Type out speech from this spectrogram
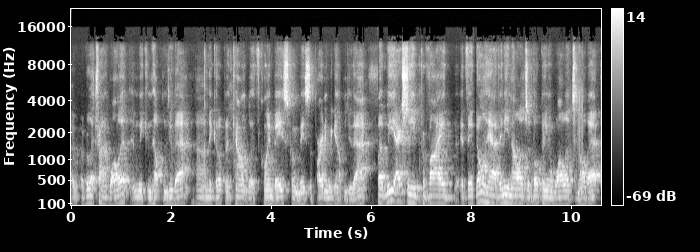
a, a, electronic wallet and we can help them do that uh, they can open an account with coinbase coinbase is a partner we can help them do that but we actually provide if they don't have any knowledge of opening a wallet and all that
